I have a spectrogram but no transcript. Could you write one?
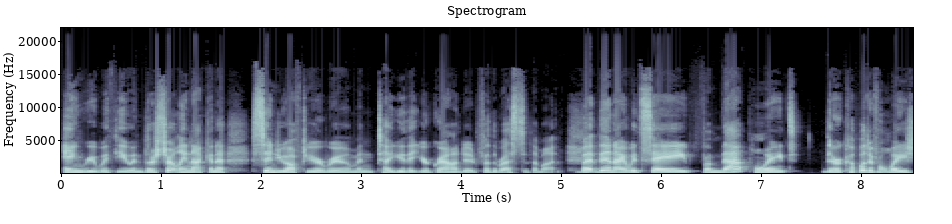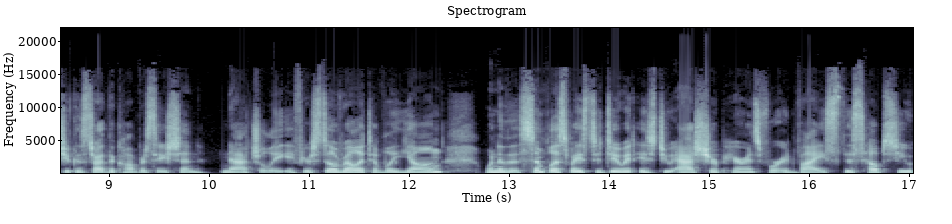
angry with you. And they're certainly not going to send you off to your room and tell you that you're grounded for the rest of the month. But then I would say from that point, there are a couple of different ways you can start the conversation naturally. If you're still relatively young, one of the simplest ways to do it is to ask your parents for advice. This helps you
